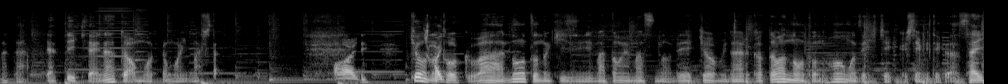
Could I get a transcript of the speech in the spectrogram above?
またやっていきたいなとは思思いました。はい。今日のトークはノートの記事にまとめますので、興味のある方はノートの方もぜひチェックしてみてください。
